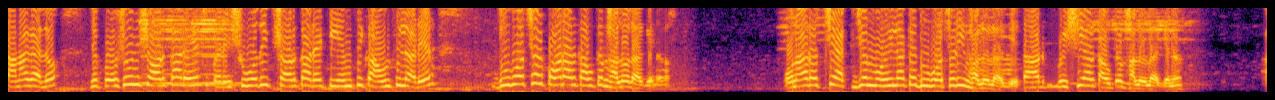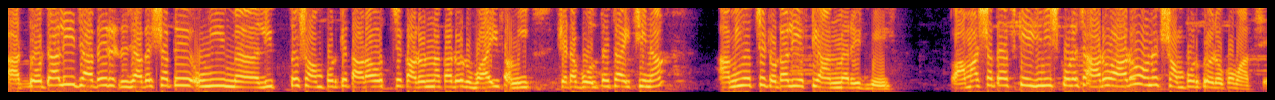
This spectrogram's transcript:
জানা গেল যে প্রসূন সরকারের মানে শুভদীপ সরকারের টিএমসি কাউন্সিলরের দু বছর পর আর কাউকে ভালো লাগে না। ওনার হচ্ছে একজন মহিলাকে দু বছরই ভালো লাগে, তার বেশি আর কাউকে ভালো লাগে না। আর টোটালি যাদের যাদের সাথে উনি লিপ্ত সম্পর্কে, তারা হচ্ছে কারোর না কারোর ওয়াইফ আমি সেটা বলতে চাইছি না। আমি হচ্ছে টোটালি একটি আনম্যারিড মেয়ে। তো আমার সাথে আজকে এই জিনিস করেছে আরও আরও অনেক সম্পর্ক এরকম আছে।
